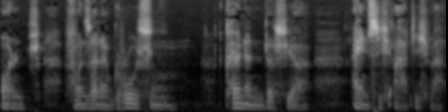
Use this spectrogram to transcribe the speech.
und von seinem großen Können, das ja einzigartig war.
